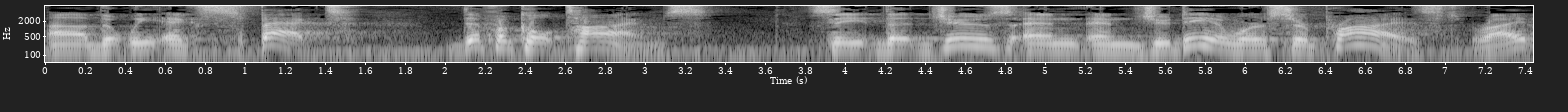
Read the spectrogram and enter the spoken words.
uh, that we expect difficult times. See, the Jews and, and Judea were surprised, right?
